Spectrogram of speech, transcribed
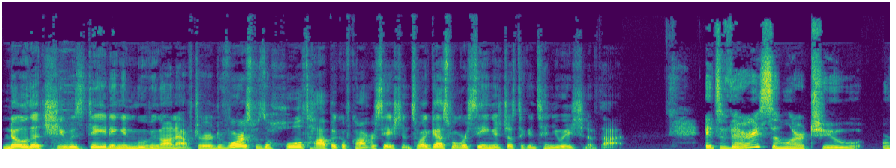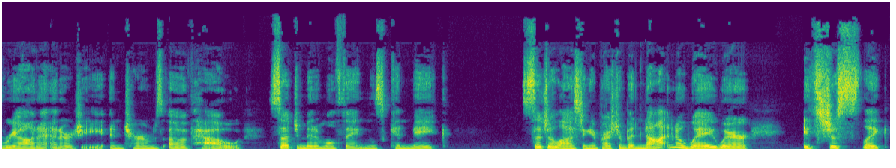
know that she was dating and moving on after a divorce was a whole topic of conversation. So I guess what we're seeing is just a continuation of that. It's very similar to Rihanna energy in terms of how such minimal things can make such a lasting impression, but not in a way where it's just like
